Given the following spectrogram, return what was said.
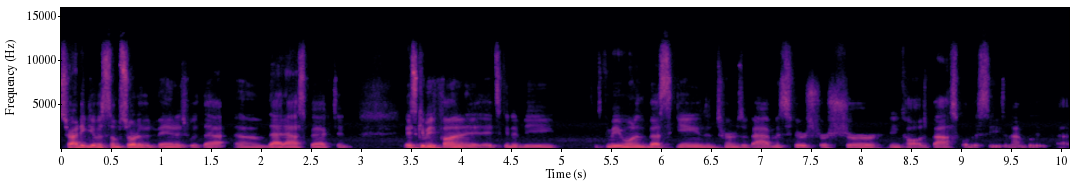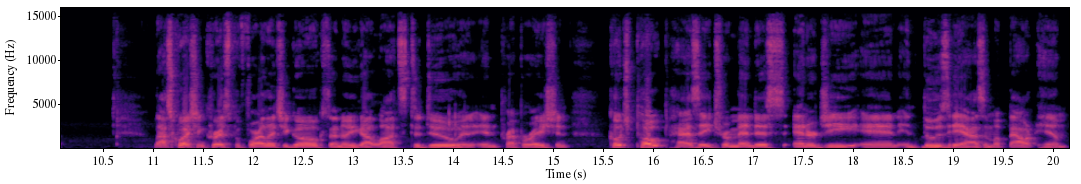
try to give us some sort of advantage with that um, that aspect. And it's gonna be fun. It's gonna be it's gonna be one of the best games in terms of atmospheres for sure in college basketball this season. I believe that. Last question, Chris, before I let you go, because I know you got lots to do in, in, preparation. Coach Pope has a tremendous energy and enthusiasm about him.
